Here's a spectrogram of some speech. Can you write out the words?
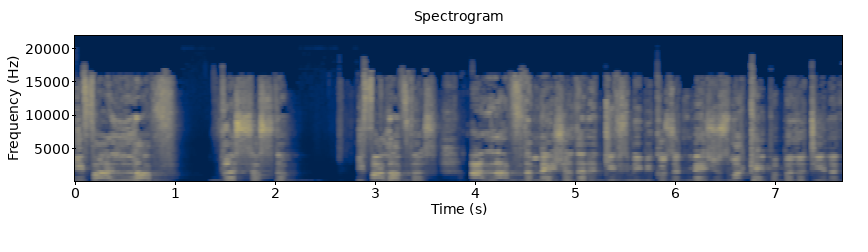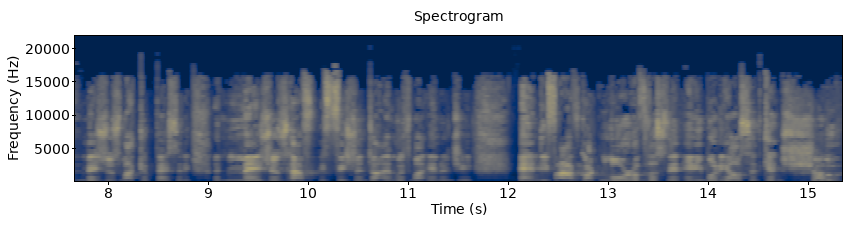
if I love this system, if I love this, I love the measure that it gives me because it measures my capability and it measures my capacity. It measures how efficient I am with my energy. And if I've got more of this than anybody else, it can show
